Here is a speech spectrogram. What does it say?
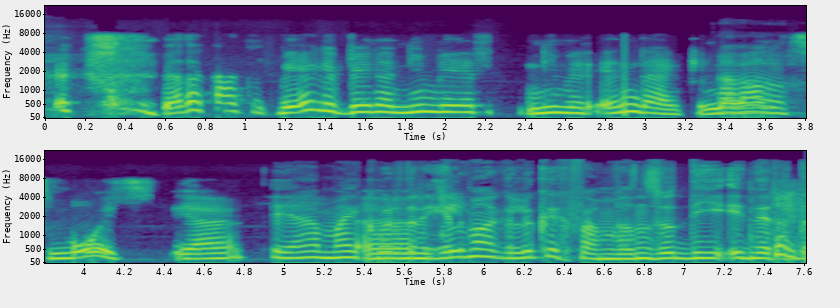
ja, dat kan ik me eigenlijk bijna niet meer, niet meer indenken. Maar oh. wel iets moois. Ja, ja maar ik word er uh, helemaal gelukkig van. Van zo die inderdaad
